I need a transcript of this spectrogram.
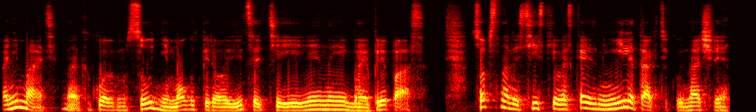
понимать, на каком судні можуть перевозитися ті или иные боеприпасы. Собственно, российские войска изменили тактику и начали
